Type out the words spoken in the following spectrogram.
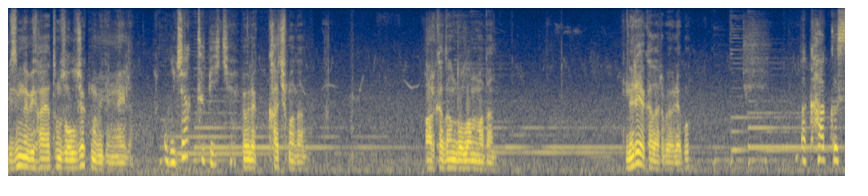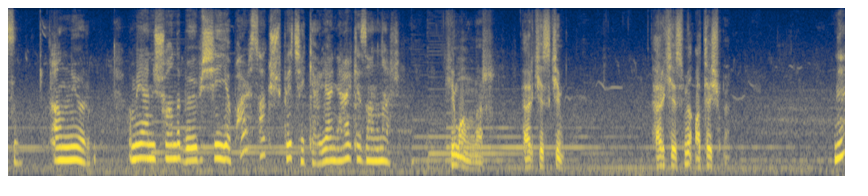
Bizim de bir hayatımız olacak mı bir gün Leyla? Olacak tabii ki. Böyle kaçmadan, arkadan dolanmadan. Nereye kadar böyle bu? Bak haklısın. Anlıyorum. Ama yani şu anda böyle bir şey yaparsak şüphe çeker. Yani herkes anlar. Kim anlar? Herkes kim? Herkes mi, ateş mi? Ne?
